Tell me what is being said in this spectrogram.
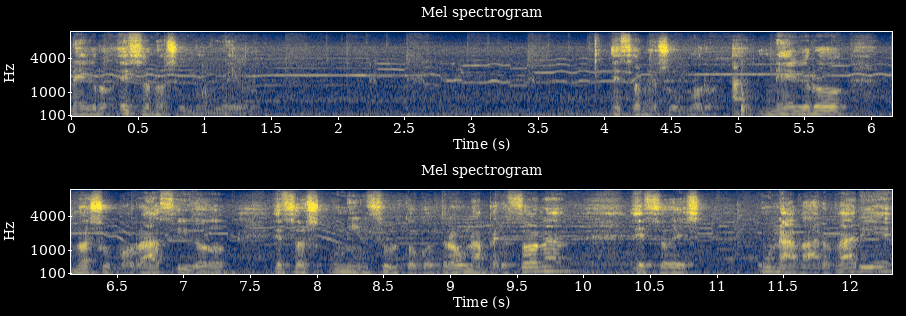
negro, eso no es humor negro. Eso no es humor negro, no es humor ácido, eso es un insulto contra una persona, eso es una barbarie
